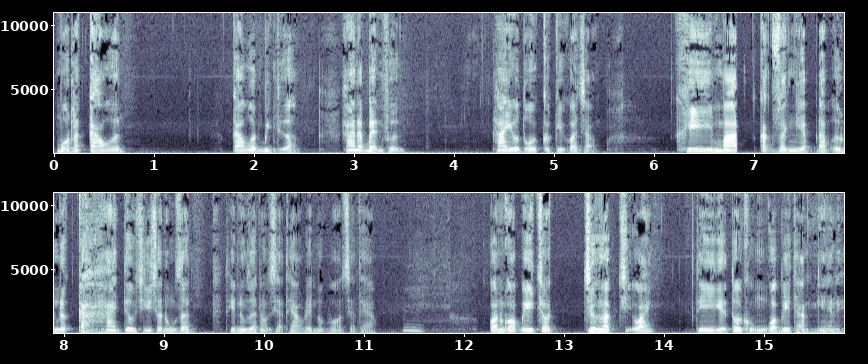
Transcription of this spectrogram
Một là cao hơn cao hơn bình thường. Hai là bền vững. Hai yếu tố cực kỳ quan trọng khi mà các doanh nghiệp đáp ứng được cả hai tiêu chí cho nông dân thì nông dân họ sẽ theo đến lúc họ sẽ theo ừ. còn góp ý cho trường hợp chị oanh thì tôi cũng góp ý thẳng như này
